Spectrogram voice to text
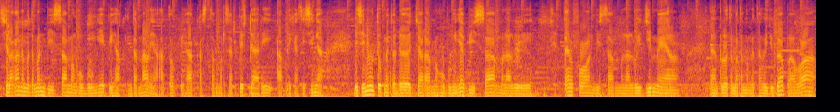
silakan teman-teman bisa menghubungi pihak internal ya atau pihak customer service dari aplikasi Singa. Di sini untuk metode cara menghubunginya bisa melalui telepon bisa melalui Gmail dan perlu teman-teman ketahui juga bahwa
